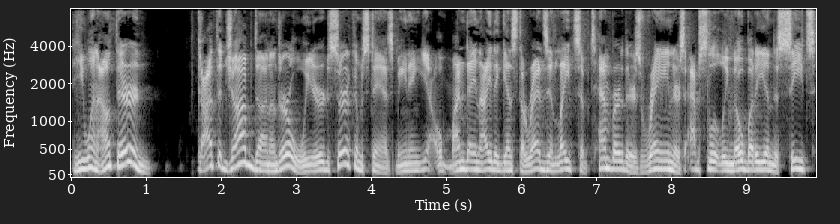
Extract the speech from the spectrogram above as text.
he went out there and got the job done under a weird circumstance, meaning, you know, Monday night against the Reds in late September, there's rain, there's absolutely nobody in the seats.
